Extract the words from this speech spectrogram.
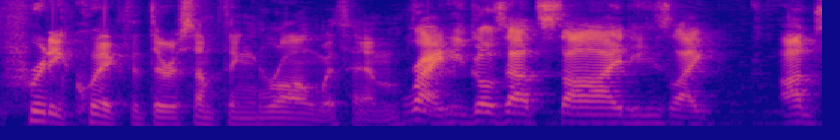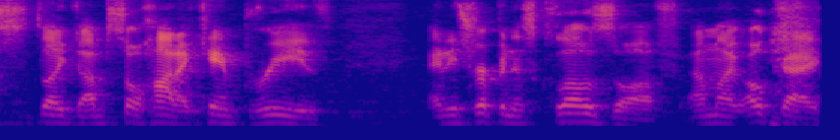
pretty quick that there's something wrong with him. Right. He goes outside. He's like, I'm like, I'm so hot, I can't breathe, and he's ripping his clothes off. I'm like, okay,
